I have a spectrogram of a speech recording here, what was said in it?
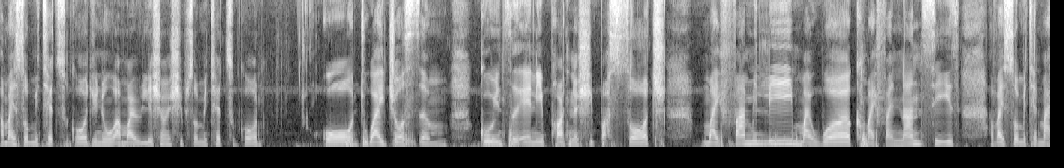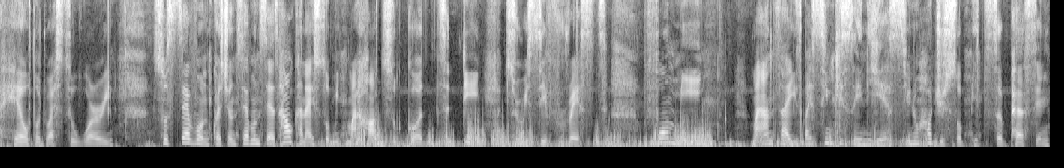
am I submitted to God? You know, are my relationships submitted to God? Or do I just um, go into any partnership as such? my family, my work, my finances? Have I submitted my health or do I still worry? So, seven, question seven says, How can I submit my heart to God today to receive rest? For me, my answer is by simply saying yes. You know, how do you submit to a person?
